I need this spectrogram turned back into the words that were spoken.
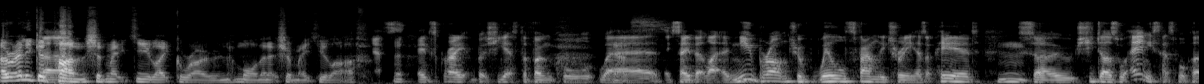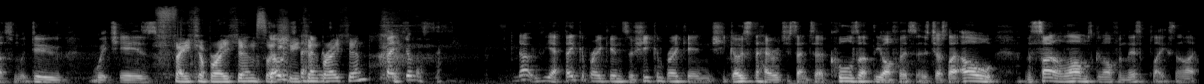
a really Uh, good pun should make you like groan more than it should make you laugh. Yes, it's great, but she gets the phone call where Yes. they say that like a new branch of Will's family tree has appeared. Hmm. So she does what any sensible person would do, which is Fake a break in so she can break in. no, yeah, fake a break in so she can break in. She goes to the Heritage Center, calls up the office, and is just like, "Oh, the silent alarm's gone off in this place." And they're like,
